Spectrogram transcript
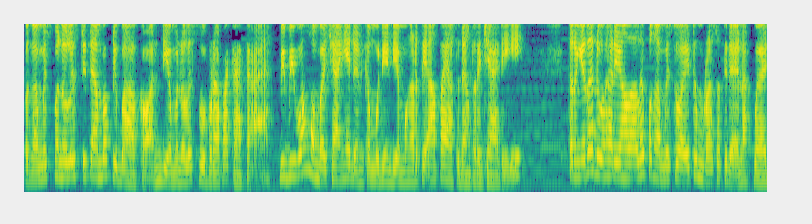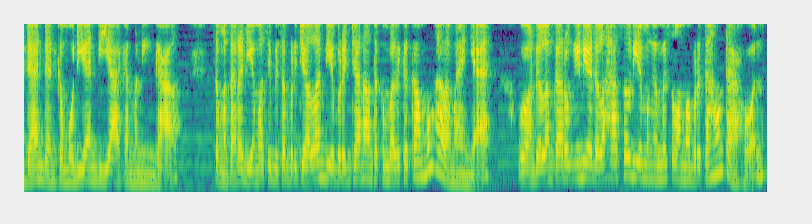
Pengemis menulis di tembok di balkon, dia menulis beberapa kata. Bibi Wang membacanya dan kemudian dia mengerti apa yang sedang terjadi. Ternyata dua hari yang lalu pengemis tua itu merasa tidak enak badan dan kemudian dia akan meninggal. Sementara dia masih bisa berjalan, dia berencana untuk kembali ke kampung halamannya. Uang dalam karung ini adalah hasil dia mengemis selama bertahun-tahun.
